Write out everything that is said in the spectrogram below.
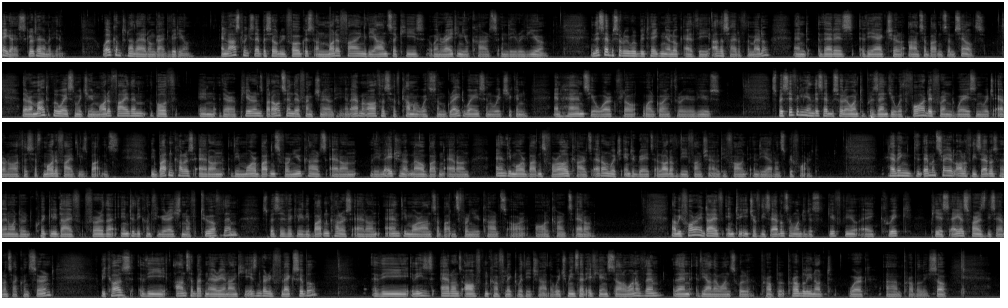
Hey guys, Glutanimate here. Welcome to another add-on guide video. In last week's episode we focused on modifying the answer keys when rating your cards in the reviewer. In this episode we will be taking a look at the other side of the medal, and that is the actual answer buttons themselves. There are multiple ways in which you can modify them, both in their appearance but also in their functionality, and add-on authors have come up with some great ways in which you can enhance your workflow while going through your reviews. Specifically in this episode I want to present you with four different ways in which add-on authors have modified these buttons. The button colors add-on, the more buttons for new cards add-on, the later not now button add-on, and the more buttons for all cards add-on which integrates a lot of the functionality found in the add-ons before it. Having demonstrated all of these add-ons, I then want to quickly dive further into the configuration of two of them, specifically the button colors add-on and the more answer buttons for new cards or all cards add-on. Now before I dive into each of these add-ons, I want to just give you a quick PSA as far as these add-ons are concerned. Because the answer button area in Anki isn't very flexible, the these add-ons often conflict with each other, which means that if you install one of them, then the other ones will prob probably not work um, properly. So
